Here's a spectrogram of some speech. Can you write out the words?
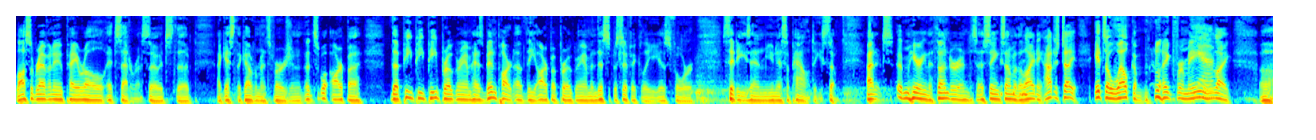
loss of revenue, payroll, etc. So it's the, I guess, the government's version. It's what ARPA the PPP program has been part of the ARPA program, and this specifically is for cities and municipalities. So I'm hearing the thunder and seeing some of the lighting. I'll just tell you, it's a welcome. like for me, yeah. like, oh,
